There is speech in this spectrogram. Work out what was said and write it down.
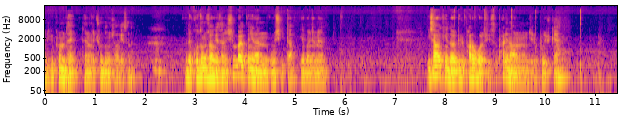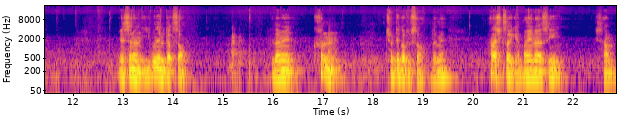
이렇게 풀면 되, 되는 거예요 중등수학에서는 근데 고등수학에서는 신발끈이라는 공식이 있다. 그게 뭐냐면 이 삼각형의 넓이를 바로 구할 수 있어. 8이 나오는지를 보여줄게. S는 2분의 1을 딱 써 그 다음에 큰 절대값을 써 그 다음에 하나씩 써 이게. 마이너스 2 3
